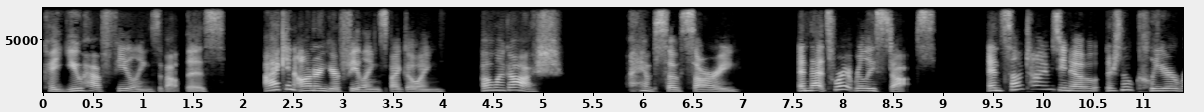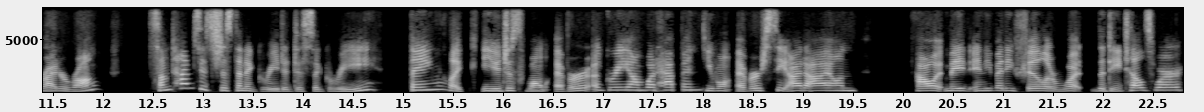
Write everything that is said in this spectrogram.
okay, you have feelings about this. I can honor your feelings by going, oh my gosh, I am so sorry. And that's where it really stops. And sometimes, you know, there's no clear right or wrong. Sometimes it's just an agree to disagree thing. Like you just won't ever agree on what happened. You won't ever see eye to eye on how it made anybody feel or what the details were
